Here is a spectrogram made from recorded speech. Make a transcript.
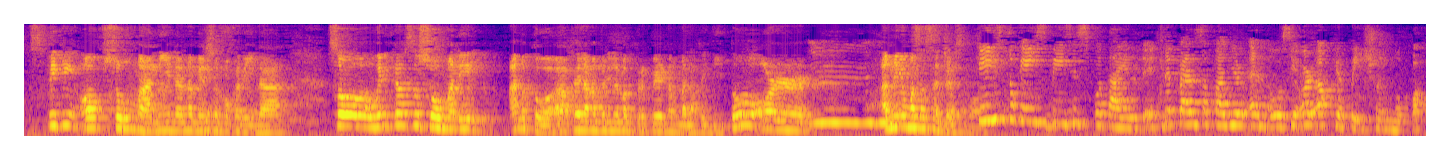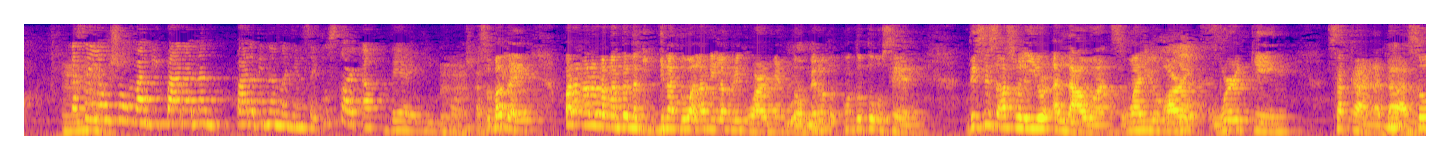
speaking of show money na na-mention mo kanina, so when it comes to show money, ano to, ah, kailangan ba nila mag-prepare ng malaki dito? Or ano yung masasuggest mo? Case-to-case basis po tayo dito. It depends upon your NOC or occupation mo po. Mm. Kasi yung show money, para, na, para din naman yun sa'yo to start up there. din po. Mm. Sa bagay, parang ano naman to, nag- ginagawa lang nilang requirement to, pero kung tutuusin, this is actually your allowance while you are Yes. working sa Canada. So,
